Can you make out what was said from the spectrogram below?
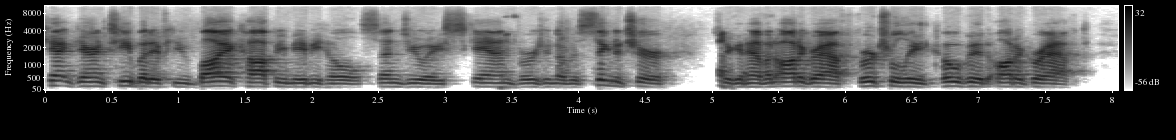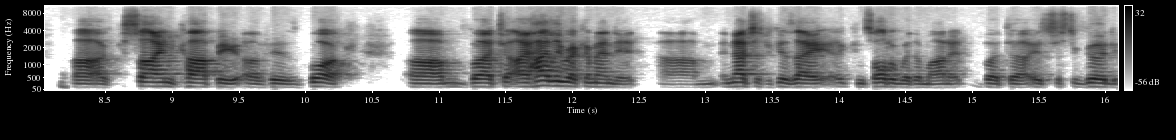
can't guarantee, but if you buy a copy, maybe he'll send you a scanned version of his signature so you can have an autograph, virtually COVID autographed, uh, signed copy of his book. Um, but I highly recommend it. Um, and not just because I consulted with him on it, but uh, it's just a good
